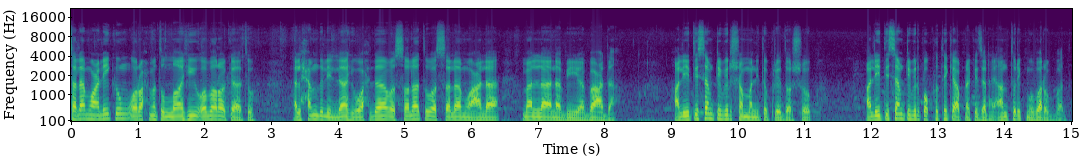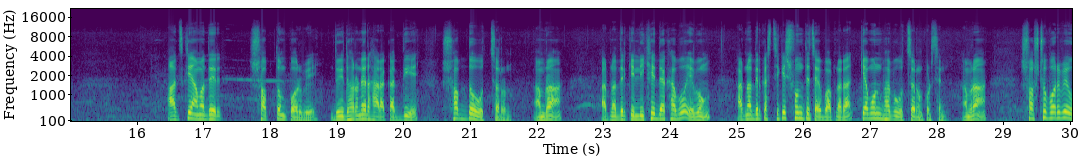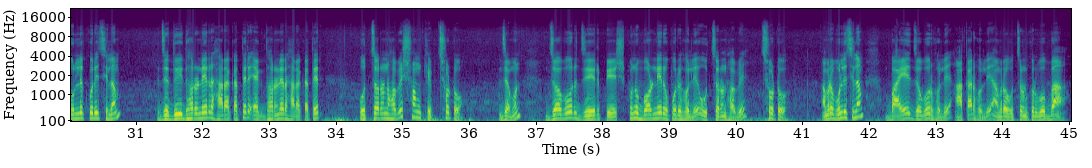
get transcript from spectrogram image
আসসালামু আলাইকুম ও রহমতুল্লাহি ওবরাকাত আলহামদুলিল্লাহ ওয়াহদা ওসালাতু ওয়াসালামু আলা মাল্লা নবিয়া বাদা। আলী ইতিসাম টিভির সম্মানিত প্রিয় দর্শক, আলী ইতিসাম টিভির পক্ষ থেকে আপনাকে জানাই আন্তরিক মোবারকবাদ। আজকে আমাদের সপ্তম পর্বে দুই ধরনের হারাকাত দিয়ে শব্দ উচ্চারণ। আমরা আপনাদেরকে লিখে দেখাবো এবং আপনাদের কাছ থেকে শুনতে চাইব আপনারা কেমনভাবে উচ্চারণ করছেন। আমরা ষষ্ঠ পর্বে উল্লেখ করেছিলাম যে দুই ধরনের হারাকাতের এক ধরনের হারাকাতের উচ্চারণ হবে সংক্ষেপ, ছোট। যেমন, জবর, জের, পেশ, কোনো বর্ণের উপরে হলে উচ্চারণ হবে ছোট। আমরা বলেছিলাম, বায়ে জবর হলে আকার হলে আমরা উচ্চারণ করব বা।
